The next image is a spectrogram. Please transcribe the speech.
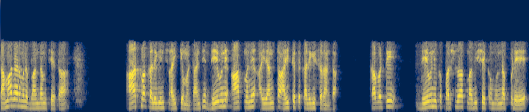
సమాధానమైన బంధం చేత ఆత్మ కలిగించు ఐక్యం అంట. అంటే దేవుని ఆత్మనే అదంతా ఐక్యత కలిగిస్తుందంట. కాబట్టి దేవుని యొక్క పరిశుధాత్మ అభిషేకం ఉన్నప్పుడే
